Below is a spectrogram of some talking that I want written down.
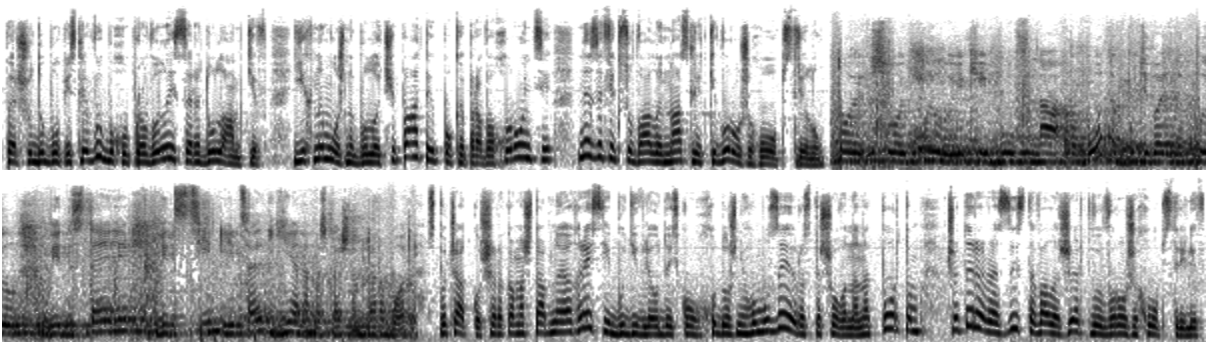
першу добу після вибуху провели серед уламків. Їх не можна було чіпати, поки правоохоронці не зафіксували наслідки ворожого обстрілу. Той слой пилу, який був на роботах, будівельний пил від стелі, від стін, і це є небезпечним для роботи. Початку широкомасштабної агресії будівля Одеського художнього музею, розташована над портом, чотири рази ставала жертвою ворожих обстрілів.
